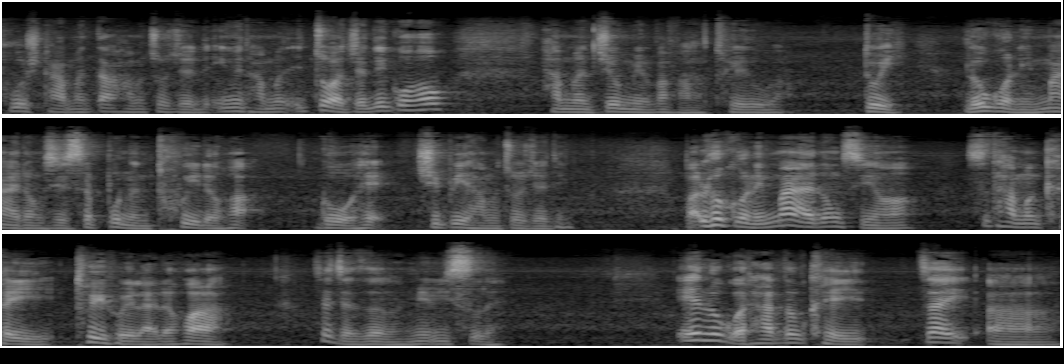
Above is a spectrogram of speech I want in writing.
push 他们到他们做决定，因为他们一做了决定过后，他们就没有办法退路了。对，如果你卖的东西是不能退的话，go ahead 去逼他们做决定。But 如果你卖的东西哦，是他们可以退回来的话，再讲真的没有意思嘞。因为如果他都可以在呃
